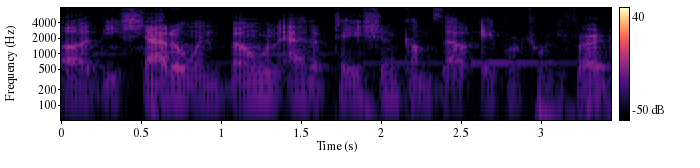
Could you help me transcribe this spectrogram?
Uh, the Shadow and Bone adaptation comes out April 23rd.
